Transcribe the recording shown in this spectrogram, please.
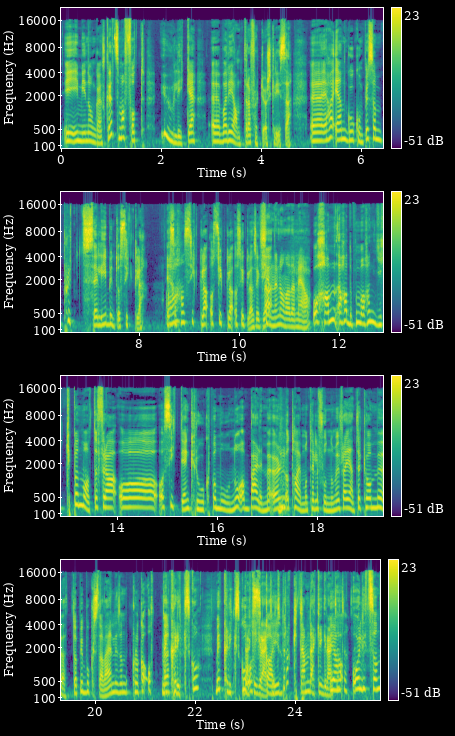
i, i min omgangskrets som har fått ulike uh, varianter av 40-årskrise. Uh, jeg har en god kompis som plutselig begynte å sykle. Altså, Ja. Han sykla og sykla og sykla. og sykla. Kjenner noen av dem, jeg òg. Og han, på han gikk på en måte fra å, å sitte i en krok på Mono og bælme øl Mm. og ta imot telefonnummer fra jenter, til å møte opp i Bogstadveien liksom, klokka åtte Med klikksko. med klikksko og skydrakt. Ja, men det er ikke greit, Ja, og litt sånn,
